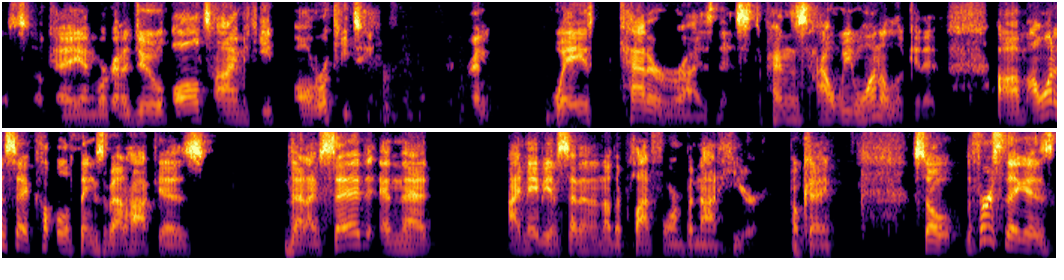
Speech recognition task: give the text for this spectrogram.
this, okay? And we're going to do all-time Heat all rookie teams. Different ways to categorize this depends how we want to look at it. Um, I want to say a couple of things about Jaquez that I've said and that I maybe have said in another platform, but not here. Okay. So the first thing is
